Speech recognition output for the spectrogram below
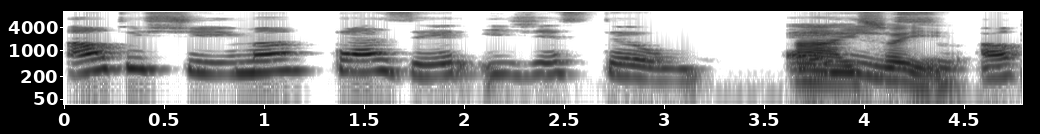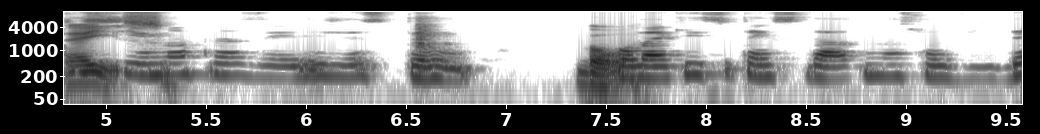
Autoestima, prazer e gestão. É ah, isso, isso aí. Autoestima, é isso. prazer e gestão. Boa. Como é que isso tem se dado na sua vida?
